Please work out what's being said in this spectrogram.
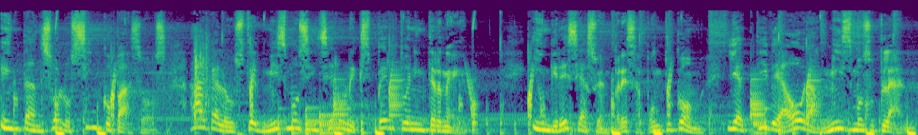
En tan solo cinco pasos, hágalo usted mismo sin ser un experto en Internet. Ingrese a suempresa.com y active ahora mismo su plan.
